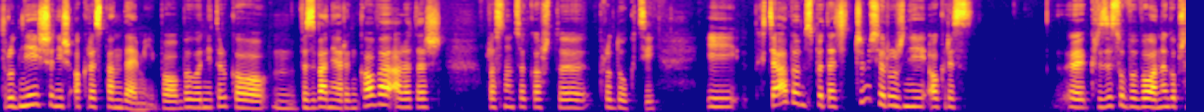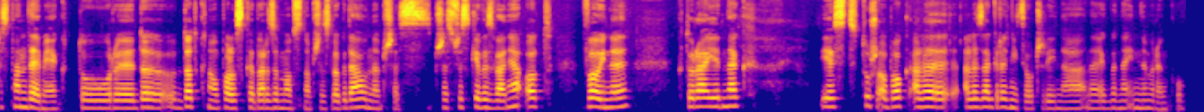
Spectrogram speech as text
trudniejszy niż okres pandemii, bo były nie tylko mm, wyzwania rynkowe, ale też rosnące koszty produkcji. I chciałabym spytać, czym się różni okres kryzysu wywołanego przez pandemię, który do, dotknął Polskę bardzo mocno przez lockdowny, przez, przez wszystkie wyzwania, od wojny, która jednak jest tuż obok, ale, ale za granicą, czyli na, na jakby na innym rynku.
